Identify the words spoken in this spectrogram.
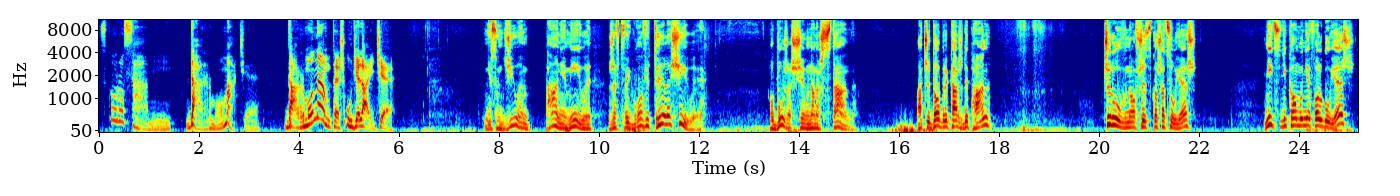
Skoro sami darmo macie, darmo nam też udzielajcie. Nie sądziłem, panie miły, że w twej głowie tyle siły. Oburzasz się na nasz stan. A czy dobry każdy pan? Czy równo wszystko szacujesz? Nic nikomu nie folgujesz?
